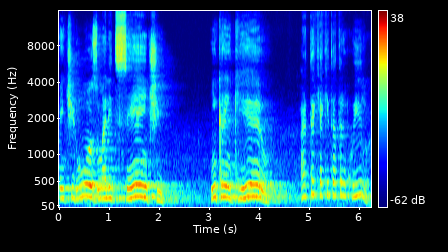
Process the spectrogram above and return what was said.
mentiroso, maledicente, encrenqueiro. Até que aqui está tranquilo.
